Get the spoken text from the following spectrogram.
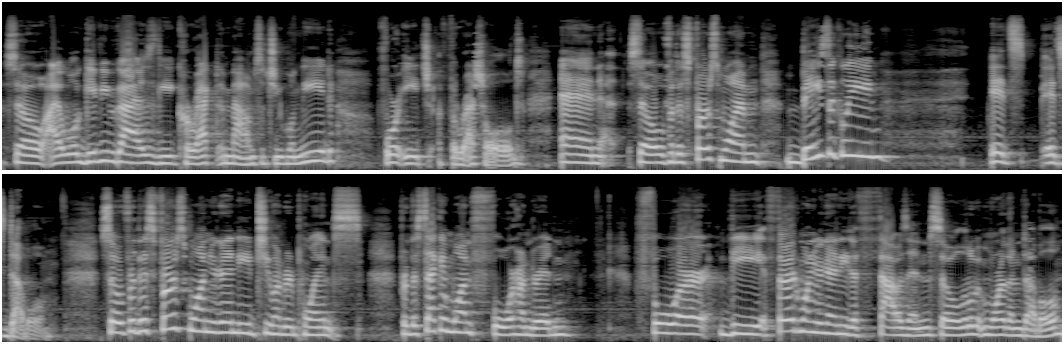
So I will give you guys the correct amounts that you will need for each threshold. And so for this first one, basically it's it's double. So for this first one, you're going to need 200 points. For the second one, 400. For the third one, you're going to need a thousand, so a little bit more than double.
